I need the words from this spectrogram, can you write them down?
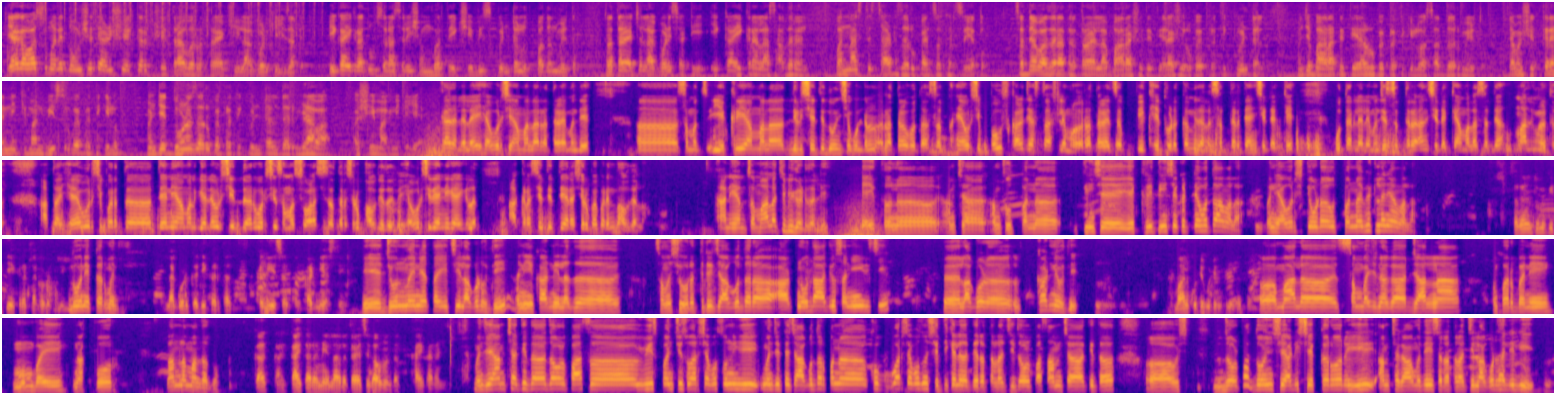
या गावात सुमारे दोनशे ते अडीचशे एकर क्षेत्रावर रताळ्याची लागवड केली जाते. एका एकरातून सरासरी शंभर ते एकशे वीस क्विंटल उत्पादन मिळतं. रताळ्याच्या लागवडीसाठी एका एकराला साधारण पन्नास ते साठ हजार रुपयांचा खर्च येतो. सध्या बाजारात रताळ्याला बाराशे ते तेराशे रुपये प्रति क्विंटल म्हणजे बारा ते तेरा रुपये प्रति किलो असा दर मिळतो. त्यामुळे शेतकऱ्यांनी किमान वीस रुपये प्रति किलो म्हणजे दोन हजार रुपये प्रति क्विंटल दर मिळावा अशी मागणी केली आहे. काय झालेलं आहे? ह्या वर्षी आम्हाला रताळ्यामध्ये समज एकरी आम्हाला दीडशे ते दोनशे क्विंटल रताळ होत असतात पण ह्या वर्षी पाऊस काळ जास्त असल्यामुळं रताळ्याचं पीक हे थोडं कमी झालं. सत्तर ते ऐंशी टक्के उतरलेलं आहे. म्हणजे सत्तर ऐंशी टक्के आम्हाला सध्या माल मिळतो. आता ह्या वर्षी परत त्यांनी आम्हाला गेल्या वर्षी दरवर्षी समज सोळाशे सतराशे रुपये भाव देत होते. ह्या वर्षी त्यांनी काय केलं? अकराशे ते तेराशे रुपयापर्यंत भाव दिला. आणि आमचा मालाची बिघट झाली. या इथून आमच्या आमचं उत्पन्न तीनशे एकरी तीनशे कट्टे होतं आम्हाला. पण ह्या वर्षी तेवढं उत्पन्न भेटलं नाही आम्हाला. साधारण तुम्ही किती एकरात लागवड केलेली दोन एकरमध्ये लागवड कधी करतात? कधी याचं काढणी असते? हे जून महिन्यात याची लागवड होती आणि काढणीला ज- समज शिवरात्रीच्या अगोदर आठ नऊ दहा दिवसांनी याची अं, लागवड अं, काढणी होती. माल कुठे कुठे विकले जातो अं, माल अं, संभाजीनगर जालना परभणी मुंबई नागपूर लांब लांब माल जातो. का काय काय कारण याला रताळ्याचं गाव म्हणतात. काय कारण म्हणजे आमच्या तिथं जवळपास अं, वीस पंचवीस वर्षापासून ही म्हणजे त्याच्या अगोदर पण अं, खूप वर्षापासून शेती केली जाते रताळाची. जवळपास आमच्या तिथं अं, श- जवळपास दोनशे अडीचशे एकरवर ही आमच्या गावामध्ये रताळाची लागवड झालेली आहे.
